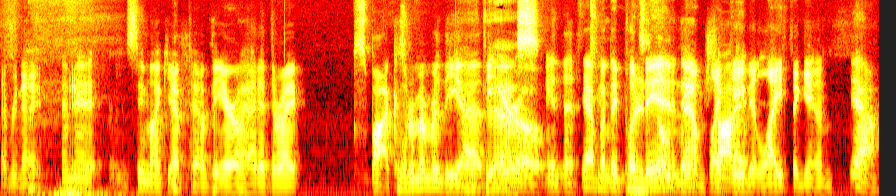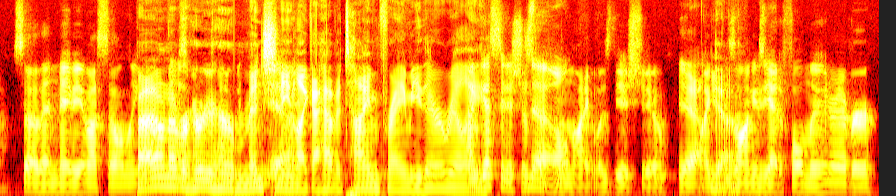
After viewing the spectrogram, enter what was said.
every night. And mean, it seemed like you have to have the arrowhead at the right spot. Because remember the uh, the arrow in the Yeah, but they put it in, and thing that like gave it life again. Yeah, so then maybe it must have only. but I don't ever hear her mentioning Yeah. like I have a time frame either. Really, I'm guessing it's just the No. moonlight was the issue. Yeah. Like Yeah. as long as you had a full moon or whatever,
